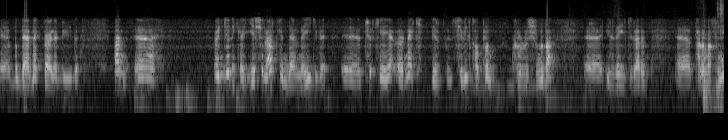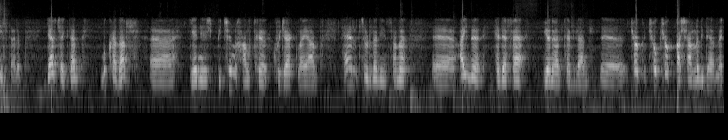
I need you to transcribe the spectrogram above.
E, bu dernek böyle büyüdü. Ben e, öncelikle Yeşil Artvin Derneği gibi e, Türkiye'ye örnek bir sivil toplum kuruluşunu da e, izleyicilerin e, tanımasını isterim. Gerçekten bu kadar e, geniş, bütün halkı kucaklayan, her türden insanı e, aynı hedefe yöneltebilen e, çok çok çok başarılı bir dernek.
